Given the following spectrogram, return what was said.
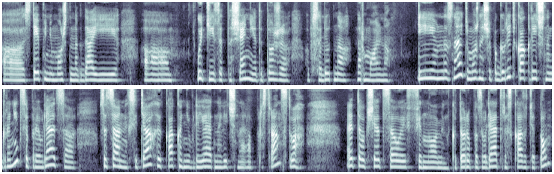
а, степени может иногда и а, уйти из отношений. Это тоже абсолютно нормально. И, знаете, можно еще поговорить, как личные границы проявляются в социальных сетях и как они влияют на личное пространство. Это вообще целый феномен, который позволяет рассказывать о том,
